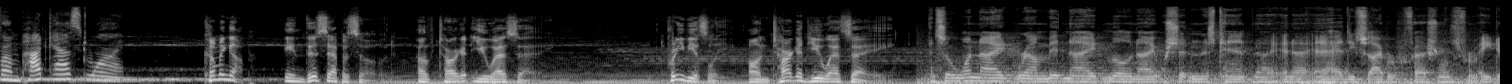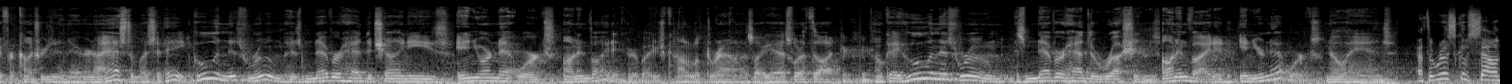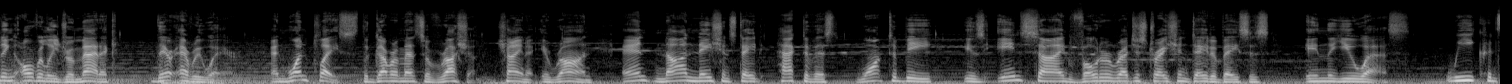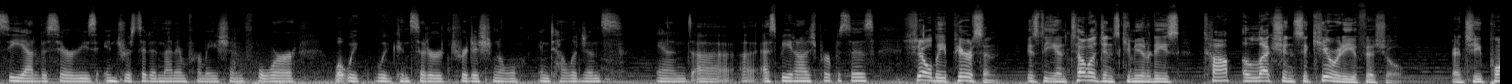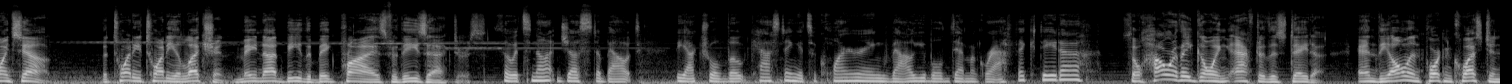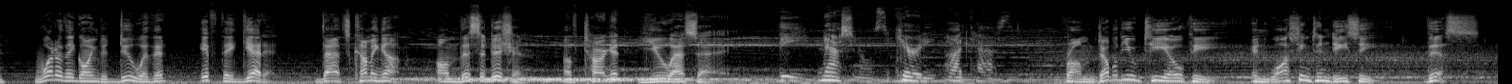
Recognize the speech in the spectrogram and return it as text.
from Podcast One. Coming up in this episode of Target USA. Previously on Target USA. And so one night around midnight, middle of the night, we're sitting in this tent, and I, and I, and I had these cyber professionals from eight different countries in there. And I asked them, I said, hey, who in this room has never had the Chinese in your networks uninvited? Everybody just kind of looked around. I was like, yeah, that's what I thought. okay, who in this room has never had the Russians uninvited in your networks? No hands. At the risk of sounding overly dramatic, they're everywhere. And one place the governments of Russia, China, Iran, and non nation state hacktivists want to be is inside voter registration databases in the U.S. We could see adversaries interested in that information for what we would consider traditional intelligence and uh, uh, espionage purposes. Shelby Pierson is the intelligence community's top election security official, and she points out the 2020 election may not be the big prize for these actors. So it's not just about the actual vote casting, it's acquiring valuable demographic data. So, how are they going after this data? And the all important question what are they going to do with it if they get it? That's coming up on this edition of Target USA, the National Security Podcast. From WTOP in Washington, D.C., this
